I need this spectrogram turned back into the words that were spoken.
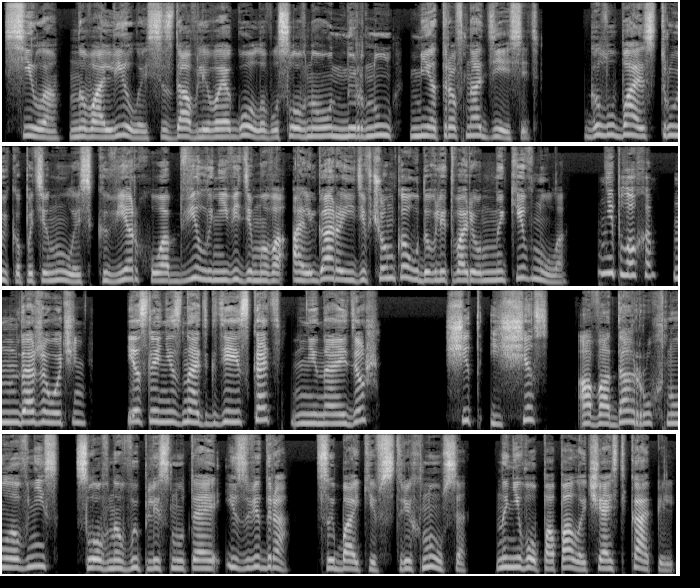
Сила навалилась, сдавливая голову, словно он нырнул метров на десять. Голубая струйка потянулась кверху, обвила невидимого Альгара, и девчонка удовлетворенно кивнула. «Неплохо, даже очень. Если не знать, где искать, не найдешь. Щит исчез, а вода рухнула вниз, словно выплеснутая из ведра. Цыбаки встряхнулся, на него попала часть капель.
